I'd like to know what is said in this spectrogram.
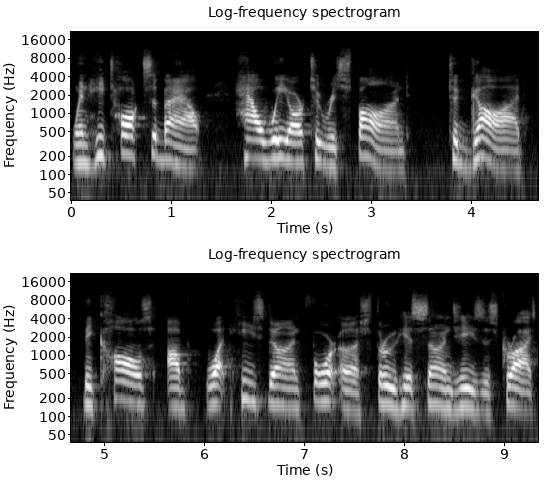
when he talks about how we are to respond to God because of what he's done for us through his son Jesus Christ.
